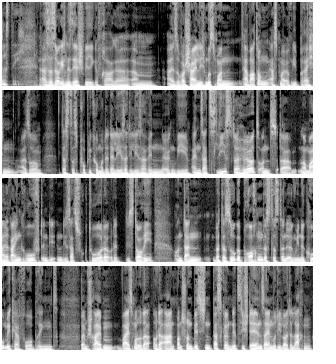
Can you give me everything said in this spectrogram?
lustig? Das ist wirklich eine sehr schwierige Frage. Ähm, also wahrscheinlich muss man Erwartungen erstmal irgendwie brechen. Also dass das Publikum oder der Leser, die Leserin irgendwie einen Satz liest oder hört und da normal reingruft in die, in die Satzstruktur oder, oder die Story. Und dann wird das so gebrochen, dass das dann irgendwie eine Komik hervorbringt beim Schreiben weiß man oder, oder ahnt man schon ein bisschen, das könnten jetzt die Stellen sein, wo die Leute lachen.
